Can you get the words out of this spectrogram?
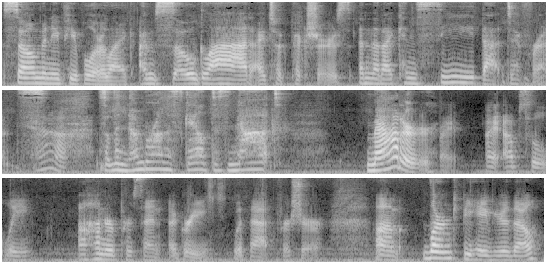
so many people are like, I'm so glad I took pictures and that I can see that difference. Yeah. So the number on the scale does not matter. Right. I absolutely 100% agree with that for sure. Um, learned behavior, though.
